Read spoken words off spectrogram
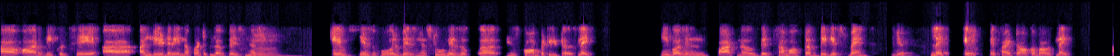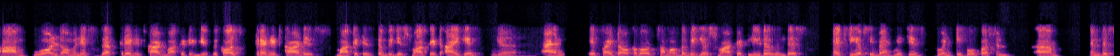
uh, or we could say uh, a leader in a particular business Mm. gave his whole business to his uh, his competitors. Like he was in partner with some of the biggest banks. Yep. Like if if I talk about like um, who all dominates the credit card market in India because credit card is market is the biggest market I guess. Yeah. And if I talk about some of the biggest market leaders in this, HDFC Bank, which is 24% um, in this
